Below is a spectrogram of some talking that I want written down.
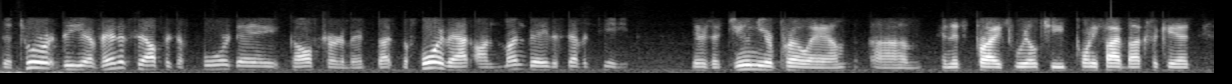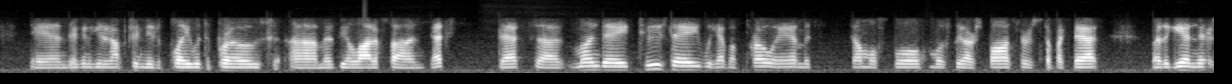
the tour, the event itself is a four day golf tournament, but before that, on Monday the seventeenth, there's a junior pro am, um, and it's priced real cheap, twenty five bucks a kid, and they're going to get an opportunity to play with the pros. Um, it'll be a lot of fun. That's that's uh, Monday. Tuesday we have a pro am. It's, almost full, mostly our sponsors, stuff like that. But again, there's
